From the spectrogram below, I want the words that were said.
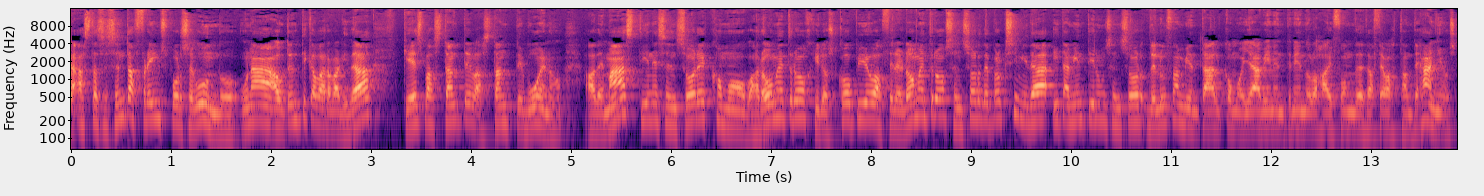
hasta 60 frames por segundo, una auténtica barbaridad que es bastante, bastante bueno. Además, tiene sensores como barómetro, giroscopio, acelerómetro, sensor de proximidad y también tiene un sensor de luz ambiental como ya vienen teniendo los iPhone desde hace bastantes años.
